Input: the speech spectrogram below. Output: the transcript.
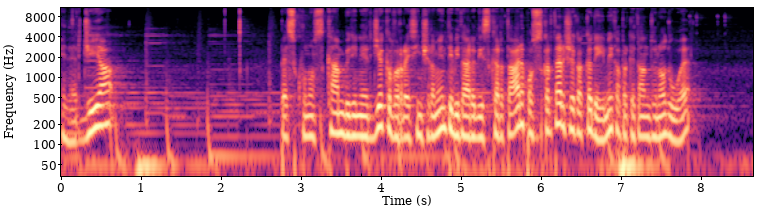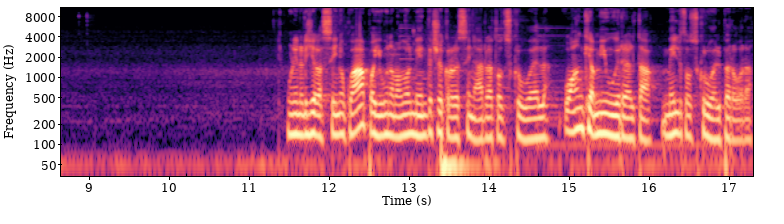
Energia. Pesco uno scambio di energia che vorrei sinceramente evitare di scartare. Posso scartare cerca accademica perché tanto ne ho due. Un'energia l'assegno qua, poi una manualmente cercherò di assegnare a Todd Scruel. O anche a Mew in realtà, meglio Todd Scruel per ora.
